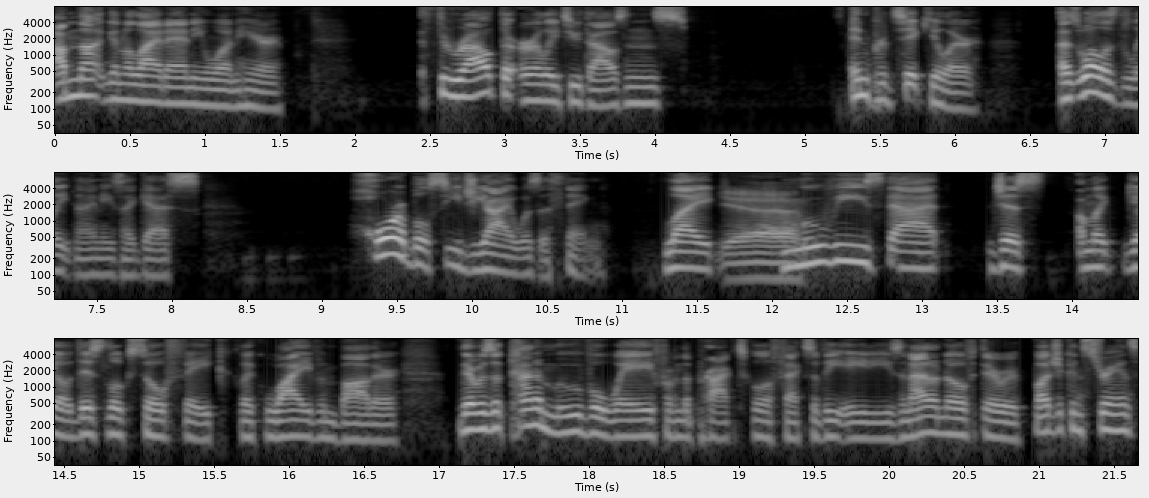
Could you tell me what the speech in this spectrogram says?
I'm not going to lie to anyone here. Throughout the early 2000s, in particular, as well as the late 90s, I guess, horrible CGI was a thing. Like Yeah. movies that just, I'm like, yo, this looks so fake. Like, why even bother? There was a kind of move away from the practical effects of the 80s. And I don't know if there were budget constraints.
